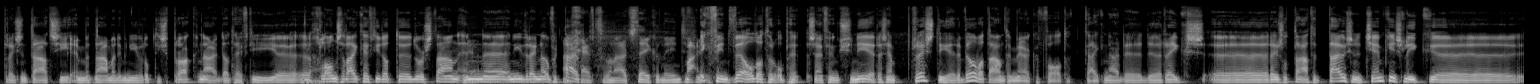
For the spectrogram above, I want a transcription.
presentatie en met name de manier waarop hij sprak. Nou, dat heeft hij eh, glansrijk heeft hij dat eh, doorstaan en, eh, en iedereen Hij overtuigd. geeft gewoon een uitstekende interview. Maar ik vind wel dat er op zijn functioneren, zijn presteren wel wat aan te merken valt. Kijk naar de, de reeks eh, resultaten thuis in de Champions League. eh,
